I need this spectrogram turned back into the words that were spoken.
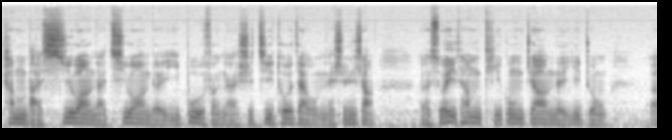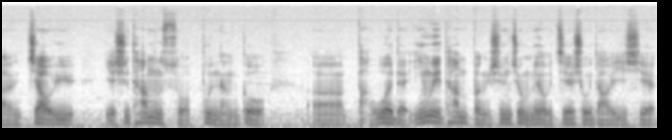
他们把希望呢、期望的一部分呢是寄托在我们的身上。呃，所以他们提供这样的一种呃教育，也是他们所不能够呃把握的，因为他们本身就没有接受到一些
